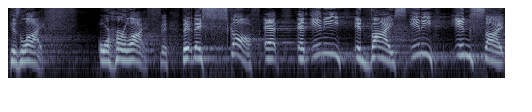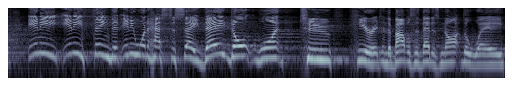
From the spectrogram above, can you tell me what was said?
his life or her life. They, they scoff at, at any advice, any insight, any, anything that anyone has to say. They don't want to hear it. And the Bible says that is not the way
